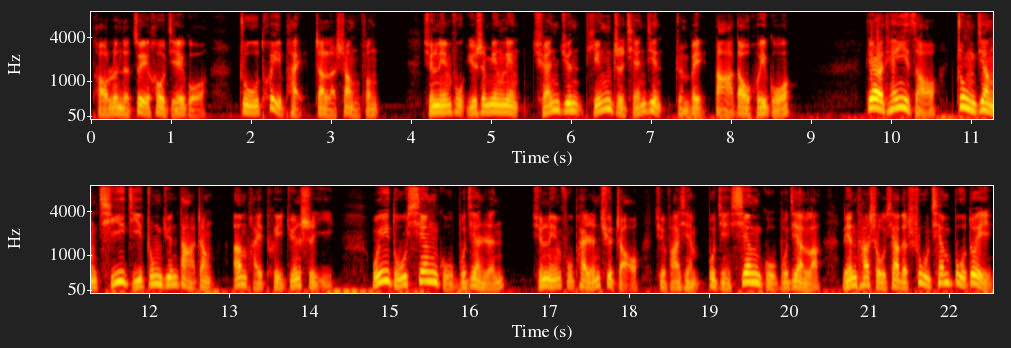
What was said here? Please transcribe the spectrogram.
讨论的最后结果，主退派占了上风。荀林父于是命令全军停止前进，准备打道回国。第二天一早，众将齐集中军大帐，安排退军事宜，唯独先谷不见人。荀林父派人去找，却发现不仅仙谷不见了，连他手下的数千部队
